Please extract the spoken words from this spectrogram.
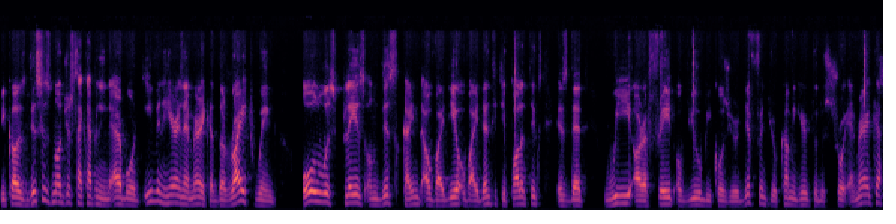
because this is not just like happening in the Arab world. Even here in America, the right wing always plays on this kind of idea of identity politics is that we are afraid of you because you're different. You're coming here to destroy America.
